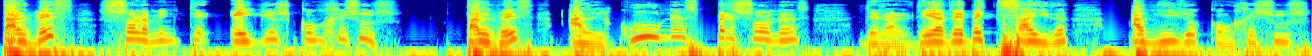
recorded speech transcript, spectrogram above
Tal vez solamente ellos con Jesús. Tal vez algunas personas de la aldea de Bethsaida han ido con Jesús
